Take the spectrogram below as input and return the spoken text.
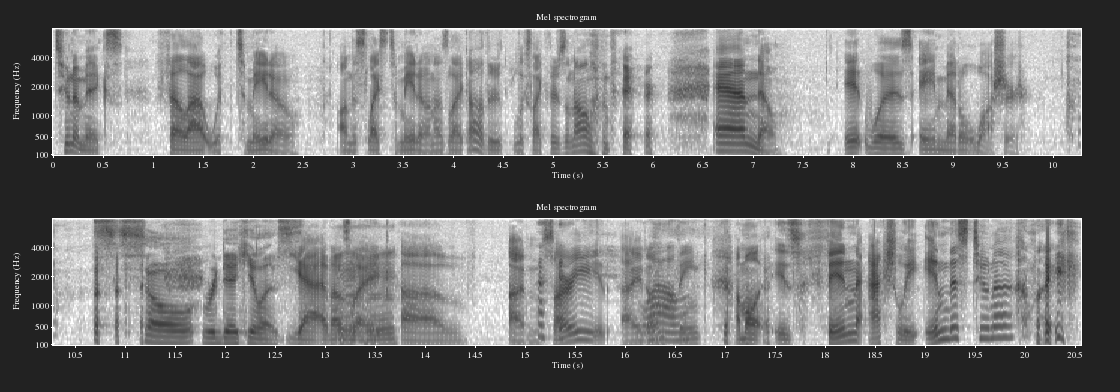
tuna mix fell out with tomato on the sliced tomato, and I was like, oh, there looks like there's an olive there, and no, it was a metal washer. so ridiculous. Yeah, and I was mm-hmm. like, uh, I'm sorry. I wow. don't think I'm all. Is Finn actually in this tuna? like,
